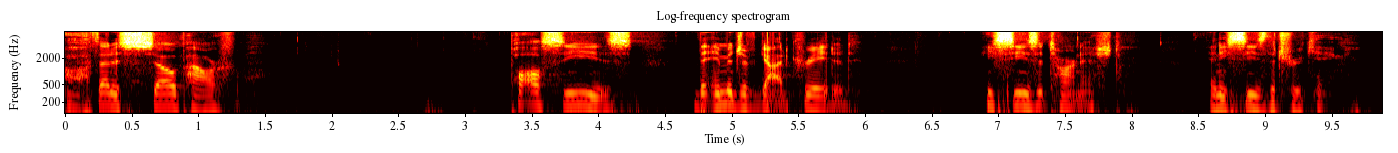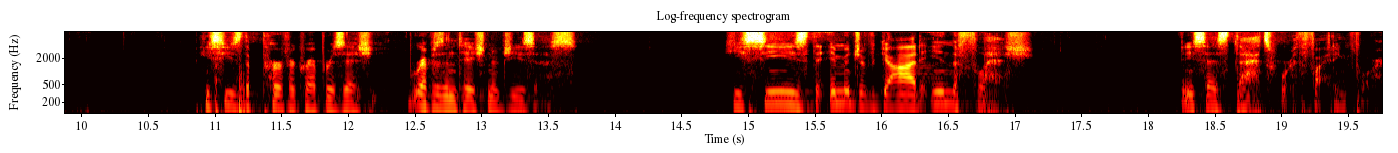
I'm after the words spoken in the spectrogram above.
Oh, that is so powerful. Paul sees the image of God created, he sees it tarnished, and he sees the true king. He sees the perfect representation of Jesus. He sees the image of God in the flesh. And he says, that's worth fighting for.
